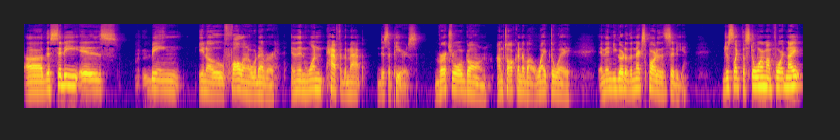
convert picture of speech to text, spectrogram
uh, the city is being, you know, fallen or whatever, and then one half of the map disappears. Virtual gone. I'm talking about wiped away. And then you go to the next part of the city. Just like the storm on Fortnite,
